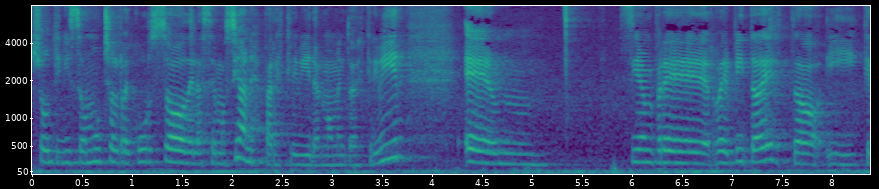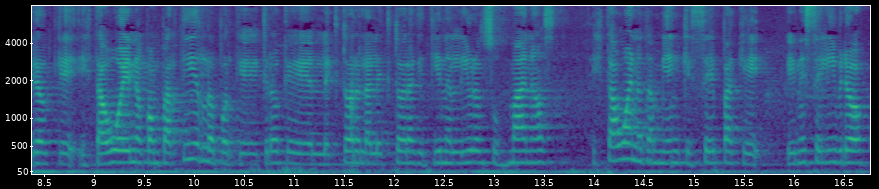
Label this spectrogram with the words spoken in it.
Yo utilizo mucho el recurso de las emociones para escribir, al momento de escribir. Em, siempre repito esto y creo que está bueno compartirlo porque creo que el lector o la lectora que tiene el libro en sus manos está bueno también que sepa que en ese libro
